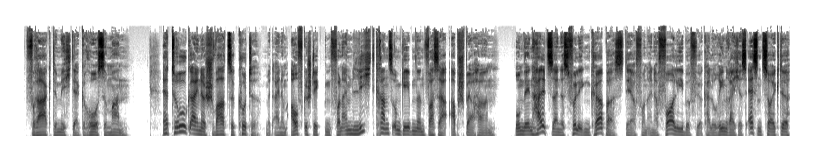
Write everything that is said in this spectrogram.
fragte mich der große Mann. Er trug eine schwarze Kutte mit einem aufgestickten, von einem Lichtkranz umgebenen Wasserabsperrhahn. Um den Hals seines fülligen Körpers, der von einer Vorliebe für kalorienreiches Essen zeugte,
